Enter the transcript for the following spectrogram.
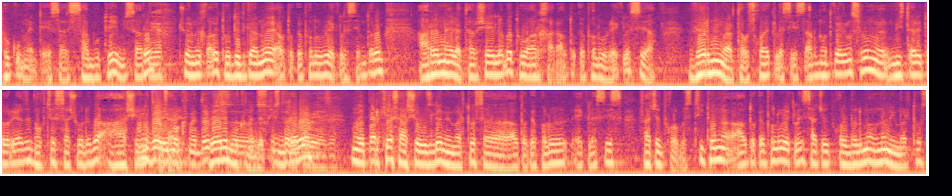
დოკუმენტი ეს არის საბუთი იმისა რომ ჩვენ ვიყავით ოდითგანვე ავტოკეფალური ეკლესია იმიტომ რომ არანაირად არ შეიძლება თუ არ ხარ ავტოკეფალური ეკლესია ვერ მიმართავ სხვა ეკლესიის წარმოადგენელს რომ მის ტერიტორიაზე მოქცეს საშუალება ააშენოს ვერ მოქმედებს ვერ მოქმედებს მის ტერიტორიაზე. ნუ ეპარქიას არ შეუძლია მიმართოს ავტოკეფალური ეკლესიის საჭედყრობას. თვითონ ავტოკეფალური ეკლესიის საჭედყრობელმა უნდა მიმართოს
